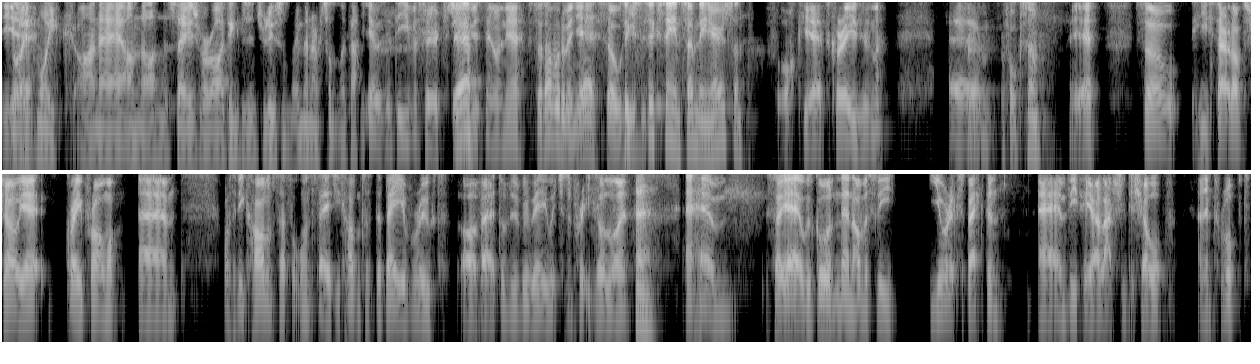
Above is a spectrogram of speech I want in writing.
Yeah. live mic on uh, on the on the stage where I think he was introducing women or something like that. Yeah, it was a diva search thing Yeah. he was doing, yeah. So that would have been, yeah. So Six, he's, 16, 17 years then. fuck, yeah, it's crazy, isn't it? Um, folks so. Yeah. So he started off the show. Yeah, great promo. Um, what did he call himself at one stage? He called himself the Babe Ruth of uh, WWE, which is a pretty cool line. um, so yeah, it was good. And then obviously you were expecting uh, MVP or Lashley to show up and interrupt.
